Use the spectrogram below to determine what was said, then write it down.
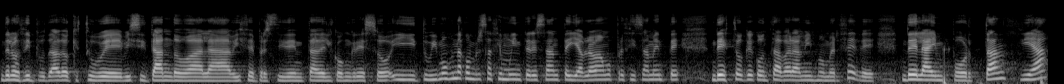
de los Diputados que estuve visitando a la vicepresidenta del Congreso y tuvimos una conversación muy interesante y hablábamos precisamente de esto que contaba ahora mismo Mercedes, de la importancia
